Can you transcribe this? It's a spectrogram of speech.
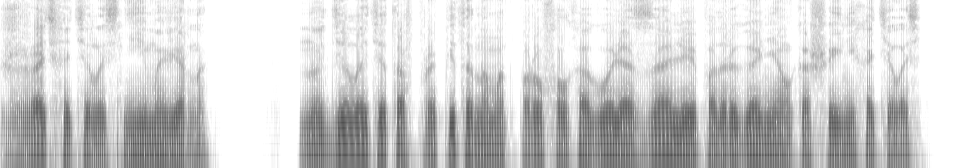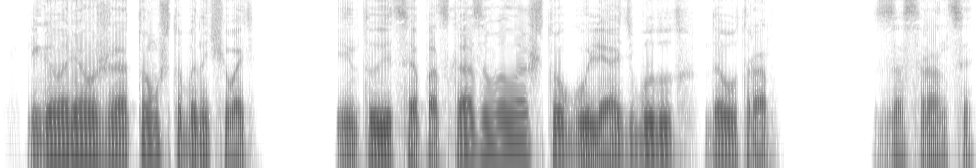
Жрать хотелось неимоверно но делать это в пропитанном от паров алкоголя зале подрыгания алкашей не хотелось, не говоря уже о том, чтобы ночевать. Интуиция подсказывала, что гулять будут до утра. Засранцы.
